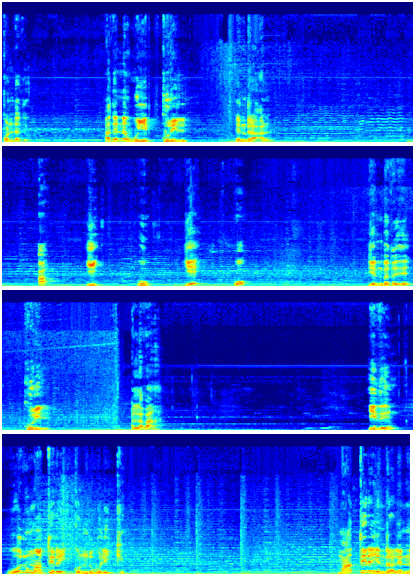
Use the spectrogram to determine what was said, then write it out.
கொண்டது. அதென்ன உயிர் குரில் என்றால் அ இ உ ஏ ஓ. என்பது குரில் அல்லவா? இது ஒரு மாத்திரை கொண்டு ஒலிக்கும். மாத்திரை என்றால் என்ன?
